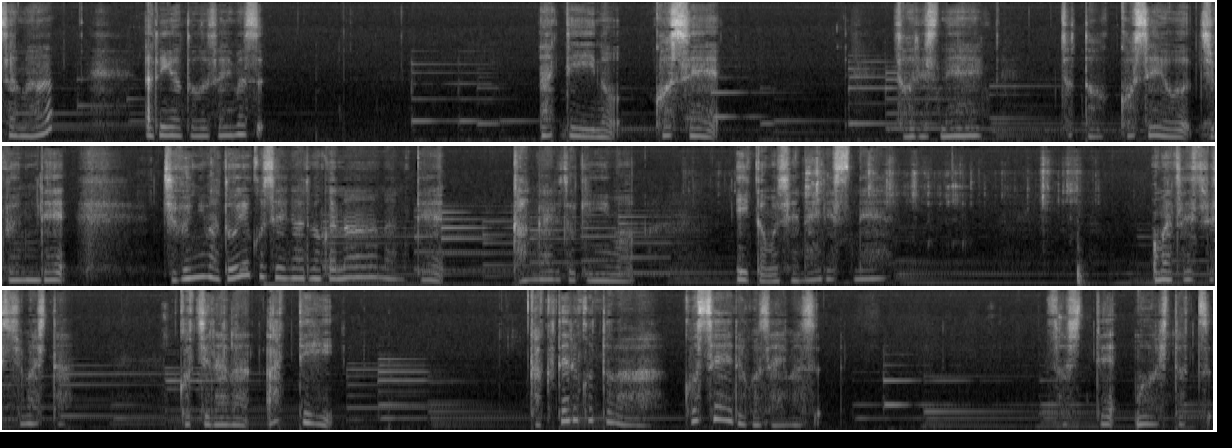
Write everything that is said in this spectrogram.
客様ありがとうございます。アティの個性。そうですね。ちょっと個性を自分で自分にはどういう個性があるのかななんて考える時にもいいかもしれないですね。お待たせしました。こちらはアティ。カクテル言葉は個性でございます。そしてもう一つ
